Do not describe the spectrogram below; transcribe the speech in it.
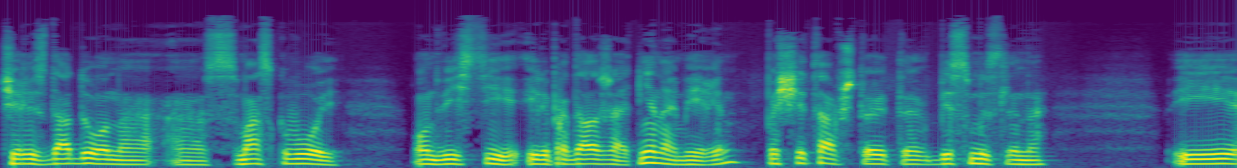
через Дадона с Москвой он вести или продолжать не намерен, посчитав, что это бессмысленно. И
